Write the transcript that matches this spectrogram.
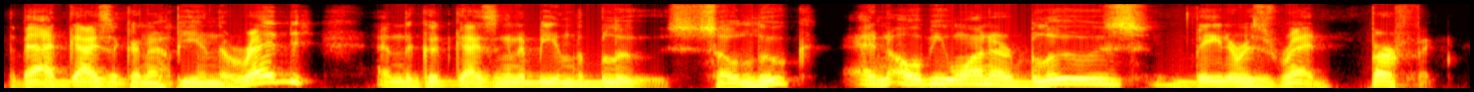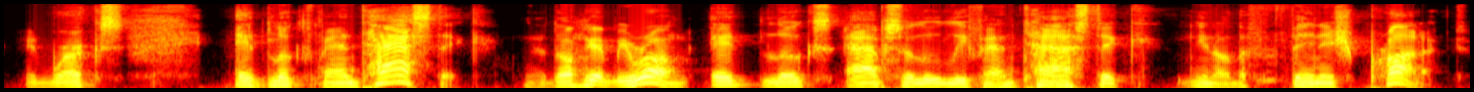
the bad guys are going to be in the red and the good guys are going to be in the blues. So Luke and Obi-Wan are blues, Vader is red. Perfect. It works. It looked fantastic. Now, don't get me wrong. It looks absolutely fantastic, you know, the finished product.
